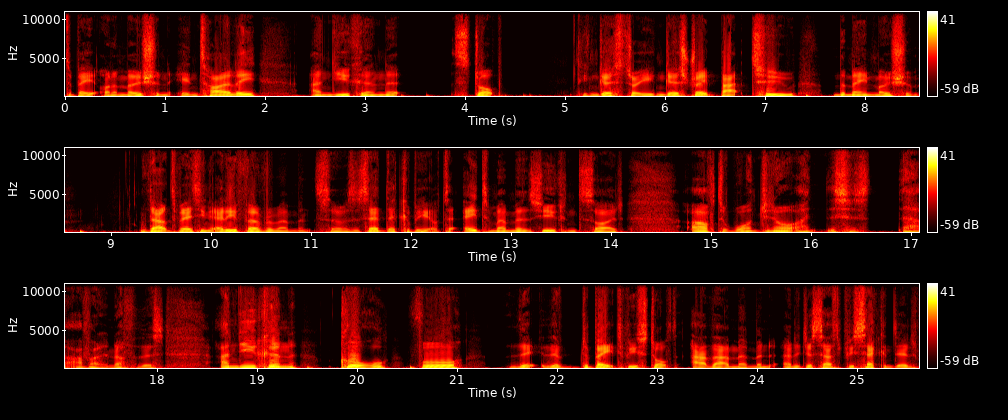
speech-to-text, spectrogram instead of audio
debate on a motion entirely, and you can stop. You can go straight. You can go straight back to the main motion without debating any further amendments. So, as I said, there could be up to eight amendments. You can decide after one. Do you know? I, this is I've had enough of this. And you can call for the the debate to be stopped at that amendment, and it just has to be seconded.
